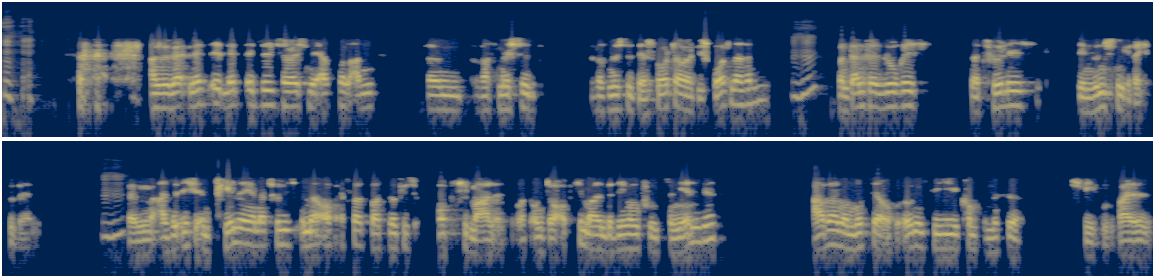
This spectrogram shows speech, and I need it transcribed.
also letztendlich höre ich mir erstmal an, ähm, was möchte was möchte der Sportler oder die Sportlerin. Mhm. Und dann versuche ich natürlich, den Wünschen gerecht zu werden. Mhm. Ähm, also ich empfehle ja natürlich immer auch etwas, was wirklich optimal ist, was unter optimalen Bedingungen funktionieren wird. Aber man muss ja auch irgendwie Kompromisse schließen, weil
